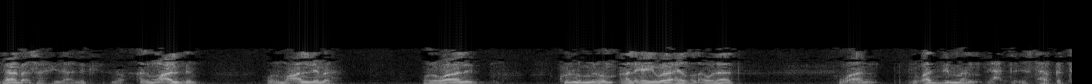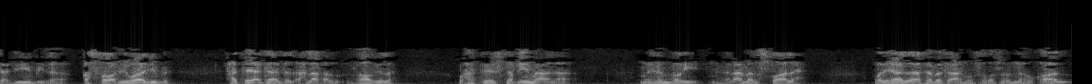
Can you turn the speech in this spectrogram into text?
لا بأس في ذلك. لا. المعلم والمعلمة والوالد كل منهم عليه أن يلاحظ الأولاد وأن يؤدب من يستحق التأديب إذا قصر في واجبه حتى يعتاد الأخلاق الفاضلة وحتى يستقيم على ما ينبغي من العمل الصالح. ولهذا ثبت عنه صلى الله عليه وسلم أنه قال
